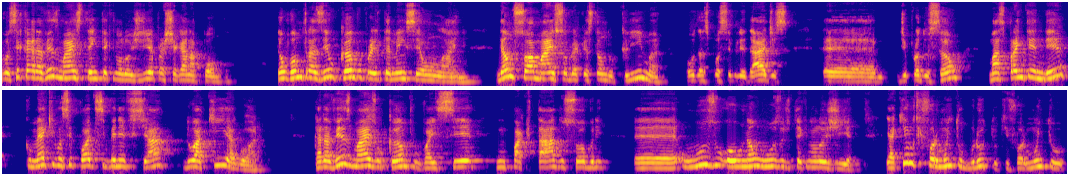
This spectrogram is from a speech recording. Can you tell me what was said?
você cada vez mais tem tecnologia para chegar na ponta. Então, vamos trazer o campo para ele também ser online. Não só mais sobre a questão do clima ou das possibilidades é, de produção, mas para entender como é que você pode se beneficiar do aqui e agora. Cada vez mais o campo vai ser impactado sobre é, o uso ou não uso de tecnologia. E aquilo que for muito bruto, que for muito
